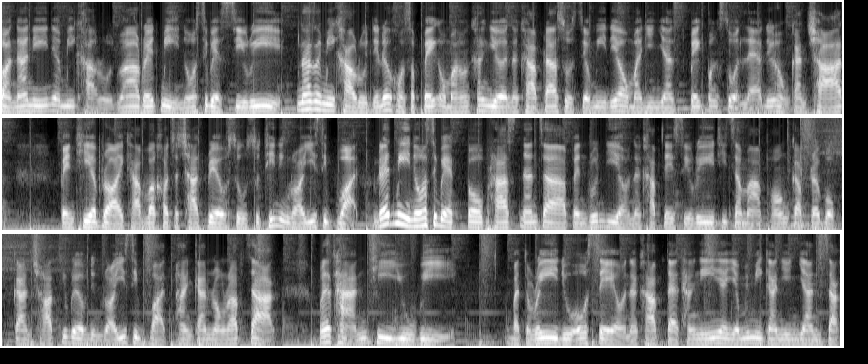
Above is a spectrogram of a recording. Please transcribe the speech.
ก่อนหน้านี้เนี่ยมีข่าวหลุดว่า Redmi Note 11 Series น่าจะมีข่าวหลุดในเรื่องของสเปคออกมาค่อนข้างเยอะนะครับล่าสุด Xiaomi ได้ออกมายืนยันสเปคบางส่วนแล้วในเรื่องของการชาร์จ เป็นที่เรียบร้อยครับว่าเขาจะชาร์จเร็วสูงสุดที่ 120 วัตต์ Redmi Note 11 Pro Plus นั้นจะเป็นรุ่นเดียวนะครับในซีรีส์ที่จะมาพร้อมกับระบบการชาร์จที่เร็ว 120 วัตต์ ผ่านการรองรับจากมาตรฐาน TUV แบตเตอรี่ Dual Cell นะครับ แต่ทางนี้เนี่ยยังไม่มีการยืนยันจาก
